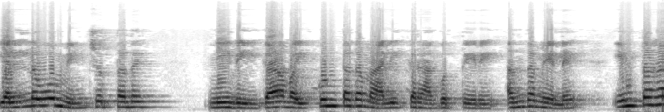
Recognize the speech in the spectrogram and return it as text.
ಎಲ್ಲವೂ ಮಿಂಚುತ್ತದೆ. ನೀವೀಗ ವೈಕುಂಠದ ಮಾಲೀಕರಾಗುತ್ತೀರಿ ಅಂದ ಮೇಲೆ ಇಂತಹ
